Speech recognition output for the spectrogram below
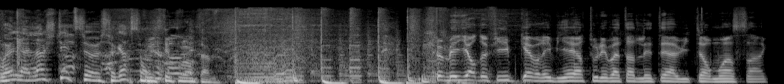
Ouais, la lâcheté de ce, ce garçon. Oui, c'est épouvantable. Le meilleur de Philippe Cavrivière tous les matins de l'été à 8h moins 5.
